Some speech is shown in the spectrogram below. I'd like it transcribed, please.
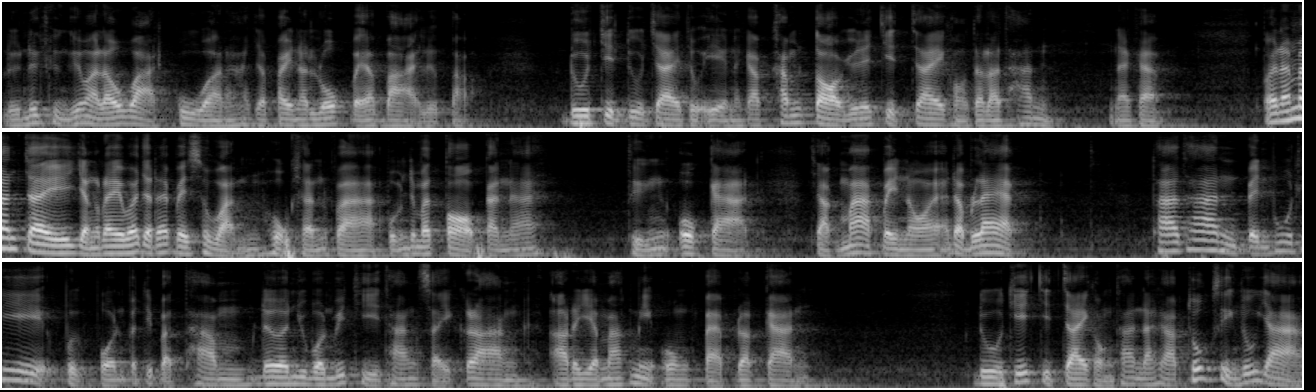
หรือนึกถึงขึ้นมาแล้วหวาดกลัวนะจะไปนรกไปอบายหรือเปล่า ดูจิตดูใจตัวเองนะครับคำตอบอยู่ในจิตใจของแต่ละท่านนะครับ เพราะนั้นมั่นใจอย่างไรว่าจะได้ไปสวรรค์6ชั้นฟ้า ผมจะมาตอบกันนะ ถึงโอกาสจากมากไปน้อย อันดับแรก ถ้าท่านเป็นผู้ที่ฝึกฝนปฏิบัติธรรม เดินอยู่บนวิถีทางสายกลาง อริยมรรคมีองค์แปดประการ ดูที่จิตใจของท่านนะครับ ทุกสิ่งทุกอย่าง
